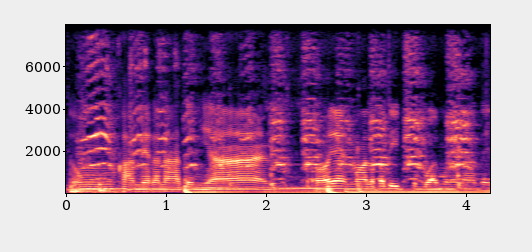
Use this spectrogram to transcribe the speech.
tong camera natin yan. So, ayan mga lapatids, subuan muna natin.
